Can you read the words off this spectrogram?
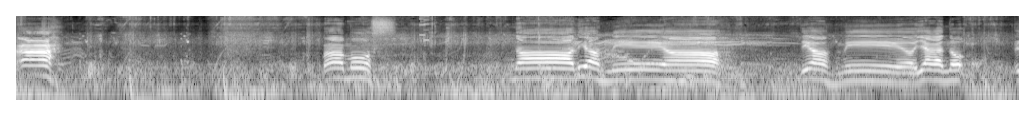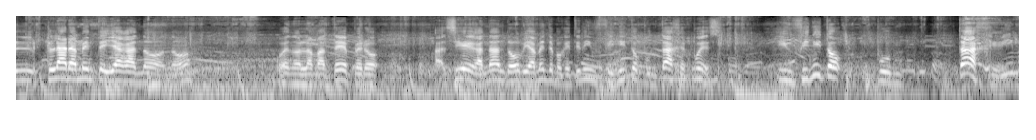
¡Ah! ¡Vamos! No, Dios mío. Dios mío, ya ganó. Claramente ya ganó, ¿no? Bueno, la maté, pero ah, sigue ganando, obviamente, porque tiene infinito puntaje, pues. Infinito puntaje.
